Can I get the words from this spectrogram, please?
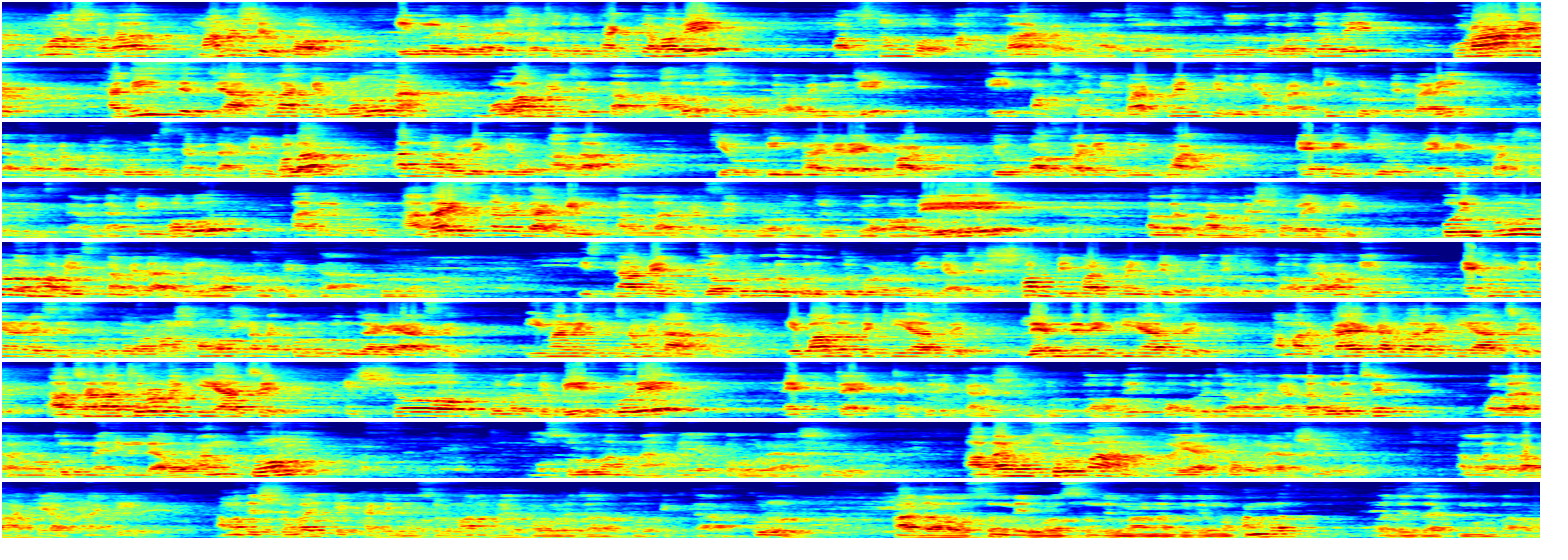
মানুষের হক এগুলোর ব্যাপারে সচেতন থাকতে হবে। পাঁচ নম্বর আখলাক এবং আচরণ সুন্দর হতে হবে। কোরআনের, হাদিসের যে আখলাকের নমুনা বলা হয়েছে, তার আদর্শ হতে হবে নিজে। এই পাঁচটা ডিপার্টমেন্টকে যদি আমরা ঠিক করতে পারি, তাহলে আমরা পরিপূর্ণ ইসলামে দাখিল হলাম। আর না হলে কেউ আদা কেউ তিন ভাগের এক ভাগ, কেউ পাঁচ ভাগের দুই ভাগ এক একজন এক এক পার্সেন্টেজ ইসলামে দাখিল হব। আর এরকম আদা ইসলামে দাখিল আল্লাহর কাছে গ্রহণযোগ্য হবে। আল্লাহ তাআলা আমাদের সবাইকে পরিপূর্ণভাবে ইসলামে দাখিল হওয়ার তৌফিক দান করুন। ইসলামের যতগুলো গুরুত্বপূর্ণ দিক আছে, সব ডিপার্টমেন্টে উন্নতি করতে হবে। আমাকে এখন থেকে অ্যানালাইসিস করতে হবে, আমার সমস্যাটা কোন কোন জায়গায় আছে ইমানে কি ঝামেলা আছে, এবাদতে কি আছে, লেনদেনে কি আছে, আমার কায় কারবারে কি আছে, আচার আচরণে কি আছে, এই সবগুলোকে বের করে একটা একটা করে কারেকশন করতে হবে, কবরে যাওয়ার আগে। আল্লাহ বলেছেন, ওয়ালা তামুতুন্না ইল্লা ওয়া আনতুম মুসলমান না হইয়া কবরে আসিও না। আদা মুসলমান হইয়া কবরে আসিও না। আল্লাহ তাআলা আমাকে আপনাকে আমাদের সবাইকে খাঁটি মুসলমান হয়ে কবরে যাওয়ার তৌফিক দান করুন। আদা ওসলি ওসলি আলা নবিয়িনা মুহাম্মদ ওয়া জাযাকুমুল্লাহু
